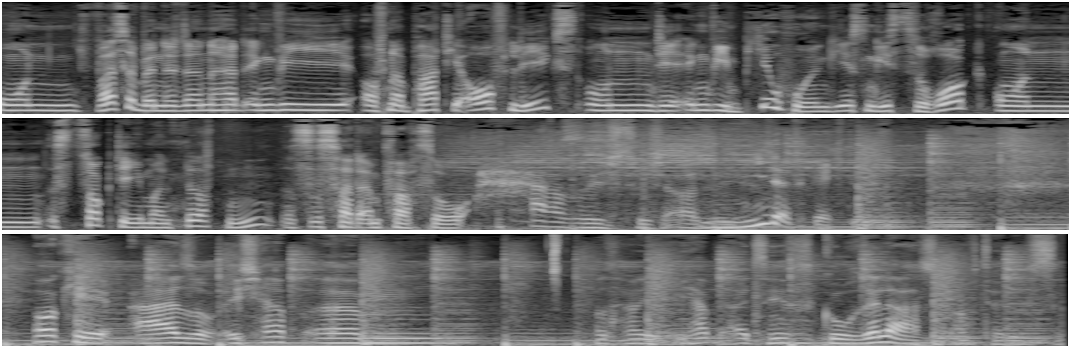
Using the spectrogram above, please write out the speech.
Und weißt du, wenn du dann halt irgendwie auf einer Party auflegst und dir irgendwie ein Bier holen gehst und gehst zurück und es zockt dir jemand Platten, das ist halt einfach so ah, Richtig assi. niederträchtig. Okay, also ich habe ähm, was hab ich? Ich habe als nächstes Gorillas auf der Liste.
